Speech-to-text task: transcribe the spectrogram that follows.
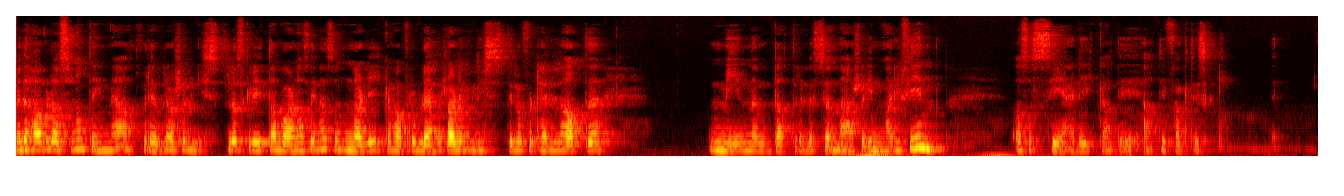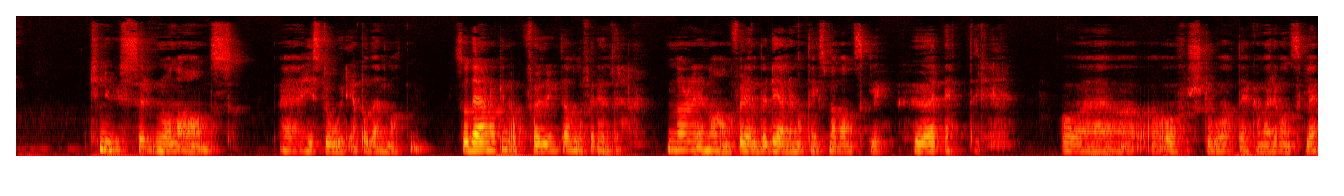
Men det har vel også noen ting med at foreldre har så lyst til å skryte av barna sine. Så når de ikke har problemer, så har de lyst til å fortelle at eh, min datter eller sønn er så innmari fin. Og så ser de ikke at de, at de faktisk knuser noen annens eh, historie på den måten. Så det er nok en oppfordring til alle foreldre. Når en annen forelder deler noe som er vanskelig, hør etter. Og, eh, og, forstå at det kan være vanskelig.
